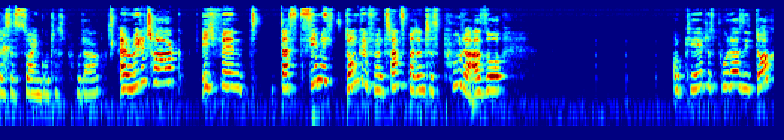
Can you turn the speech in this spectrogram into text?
Das ist so ein gutes Puder. A Real Talk, ich finde das ziemlich dunkel für ein transparentes Puder. Also, okay, das Puder sieht doch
